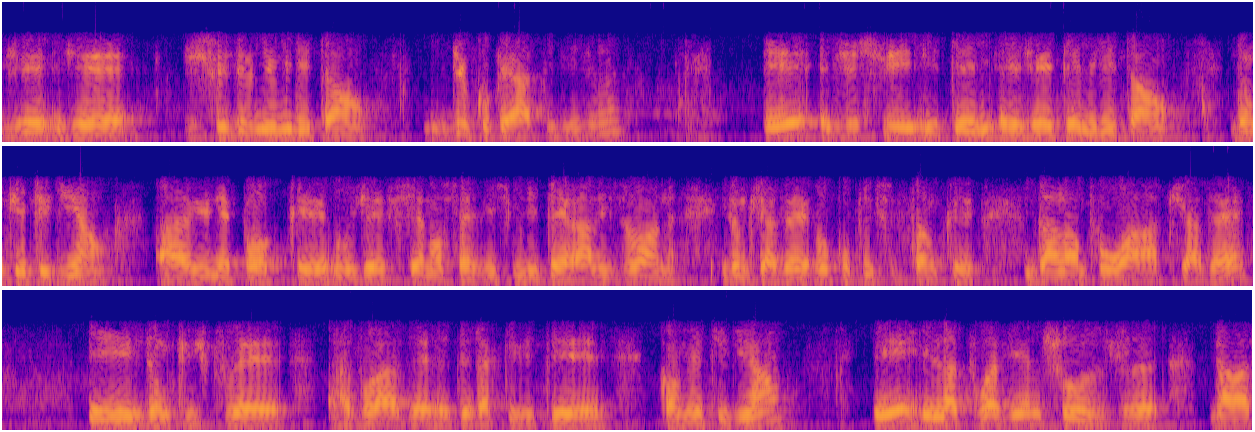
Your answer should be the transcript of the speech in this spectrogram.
je suis devenu militant du coopérativisme. Et j'ai été militant, donc étudiant à une époque où j'ai fait mon service militaire à Lisbonne. Donc j'avais beaucoup plus de temps que dans l'emploi que j'avais. Et donc je pouvais avoir des, activités comme étudiant. Et la troisième chose, dans la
